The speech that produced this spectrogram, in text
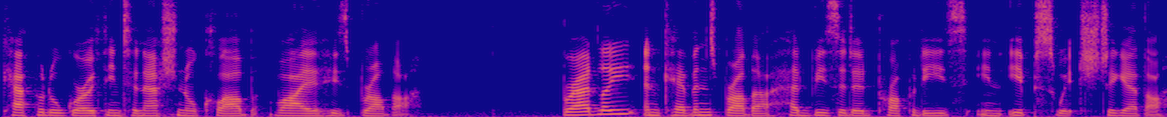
Capital Growth International Club, via his brother. Bradley and Kevin's brother had visited properties in Ipswich together.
